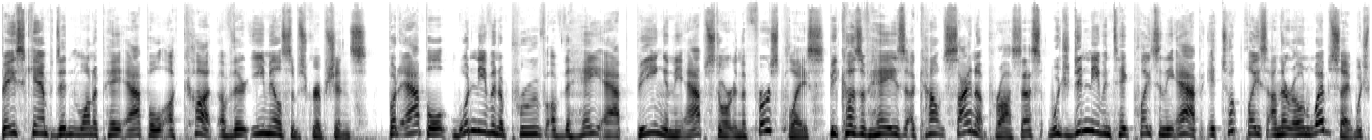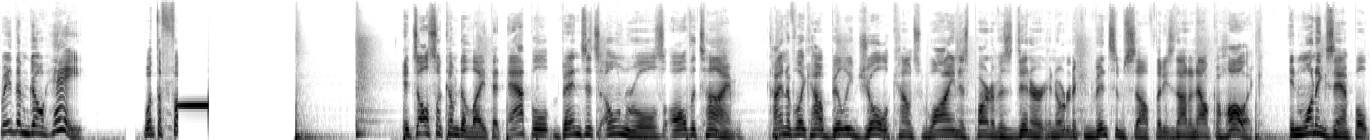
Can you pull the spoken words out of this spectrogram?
Basecamp didn't want to pay Apple a cut of their email subscriptions. But Apple wouldn't even approve of the Hey app being in the App Store in the first place because of Hey's account sign up process, which didn't even take place in the app. It took place on their own website, which made them go, hey, what the f? It's also come to light that Apple bends its own rules all the time, kind of like how Billy Joel counts wine as part of his dinner in order to convince himself that he's not an alcoholic. In one example,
